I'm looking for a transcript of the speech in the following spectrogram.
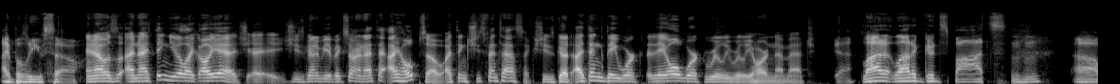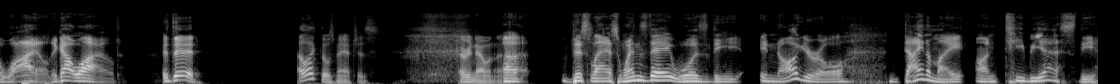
I believe so. And I was, and I think you're like, oh yeah, she, she's going to be a big star, and I think I hope so. I think she's fantastic. She's good. I think they worked, they all worked really, really hard in that match. Yeah, a lot of a lot of good spots. Mm-hmm. Uh, wild. It got wild. It did. I like those matches every now and then. Uh, this last Wednesday was the inaugural Dynamite on TBS, the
